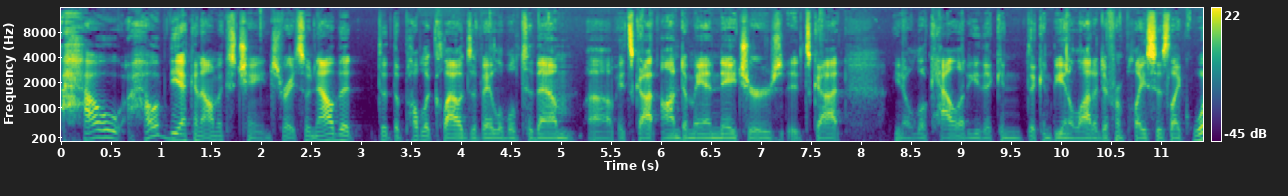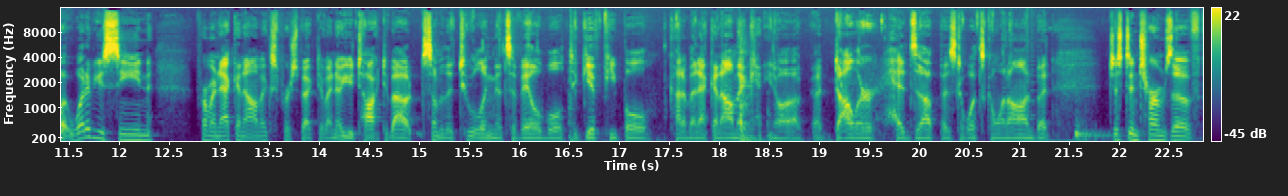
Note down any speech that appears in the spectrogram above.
how how have the economics changed? Right. So now that that the public cloud's available to them, uh, it's got on demand natures. It's got you know locality that can that can be in a lot of different places. Like what what have you seen? From an economics perspective, I know you talked about some of the tooling that's available to give people kind of an economic, you know, a, a dollar heads up as to what's going on. But just in terms of,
